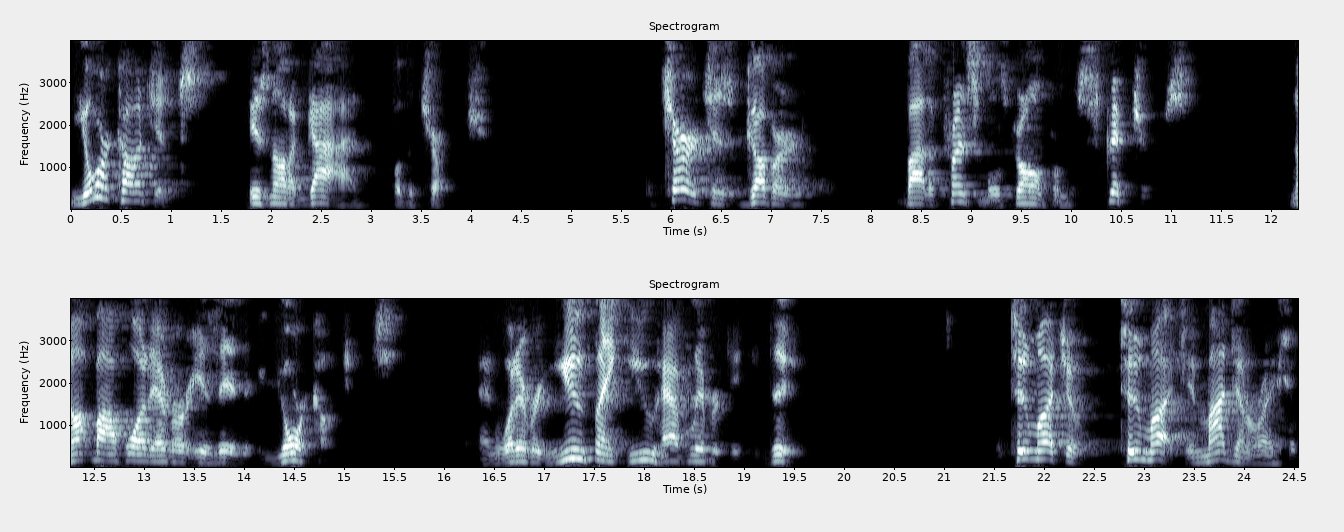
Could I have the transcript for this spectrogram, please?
you. Your conscience is not a guide for the church. Church is governed by the principles drawn from the scriptures, not by whatever is in your conscience and whatever you think you have liberty to do. Too much of, too much in my generation,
